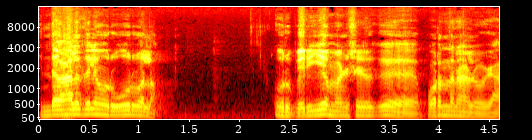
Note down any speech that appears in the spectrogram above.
இந்த காலத்துலேயும் ஒரு ஊர்வலம். ஒரு பெரிய மனுஷருக்கு பிறந்த நாள் விழா.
